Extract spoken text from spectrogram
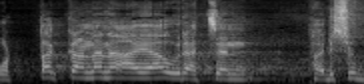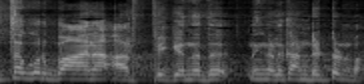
പൊട്ടക്കണ്ണനായ ഒരു അച്ഛൻ പരിശുദ്ധ കുർബാന അർപ്പിക്കുന്നത് നിങ്ങൾ കണ്ടിട്ടുണ്ടോ?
